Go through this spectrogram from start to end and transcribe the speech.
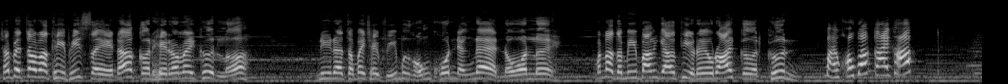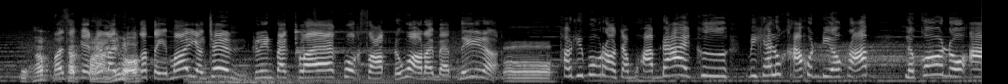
ฉันเป็นเจ้าหน้าที่พิเศษนะ เกิดเหตุอะไรขึ้นเหรอ นี่น่าจะไม่ใช่ฝีมือของคนอย่างแน่นอนเลย มันน่าจะมีบางอย่างที่เลวร้ายเกิดขึ้น หมายความว่าไงครับ ครับนายสังเกตเห็นอะไรสัตว์ผิดป่าปกติไหมอย่างเช่น กลิ่นแปลกๆ พวกสัตว์หรือว่าอะไรแบบนี้เนี่ยอ๋อเท่าที่พวกเราจำความได้คือมีแค่ลูกค้าคนเดียวครับ แล้วก็โนอา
